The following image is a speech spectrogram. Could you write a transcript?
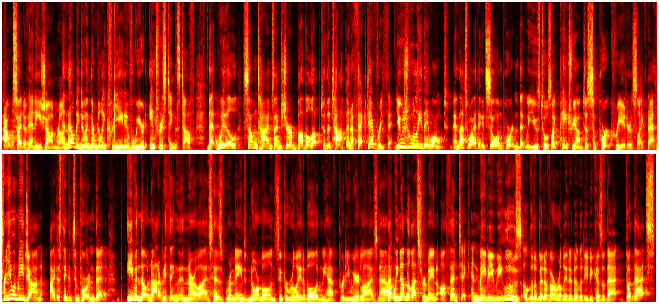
outside of any genre. And they'll be doing the really creative, weird, interesting stuff that will, sometimes I'm sure, bubble up to the top and affect everything. Usually they won't, and that's why I think it's so important that we use tools like Patreon to support creators like that. For you and me, John, I just think it's important that even though not everything in our lives has remained normal and super relatable and we have pretty weird lives now, that we nonetheless remain authentic, and maybe we lose a little bit of our relatability because of that, but that's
